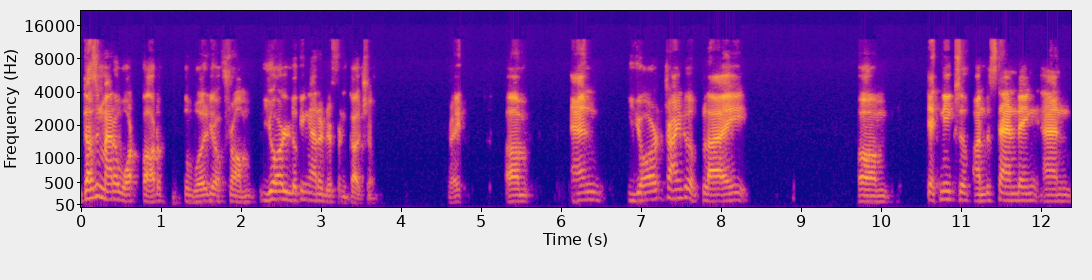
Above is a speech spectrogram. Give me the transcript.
doesn't matter what part of the world you're from, you're looking at a different culture, right? Um, and you're trying to apply um, techniques of understanding and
